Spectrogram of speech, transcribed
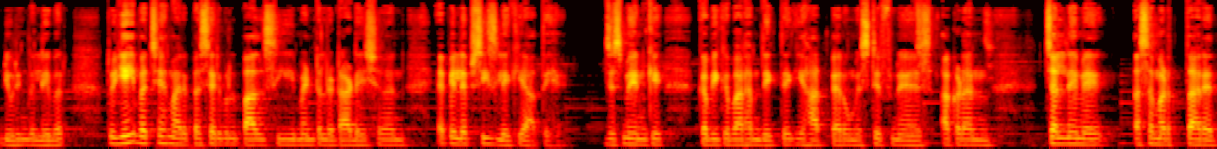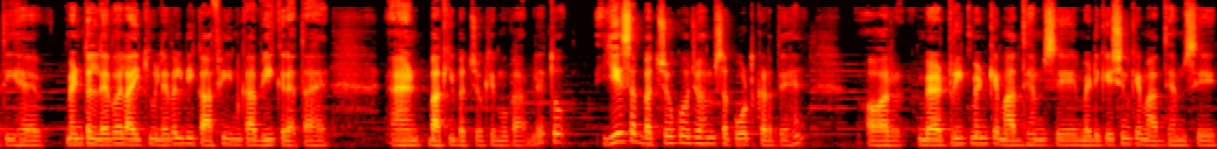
ड्यूरिंग द लेबर तो यही बच्चे हमारे पास cerebral palsy mental retardation epilepsies लेके आते हैं, जिसमें इनके कभी कभार हम देखते हैं कि हाथ पैरों में स्टिफनेस अकड़न, चलने में असमर्थता रहती है मेंटल लेवल आईक्यू लेवल भी काफ़ी इनका वीक रहता है एंड बाकी बच्चों के मुकाबले। तो ये सब बच्चों को जो हम सपोर्ट करते हैं और ट्रीटमेंट के माध्यम से मेडिकेशन के माध्यम से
